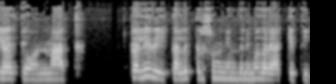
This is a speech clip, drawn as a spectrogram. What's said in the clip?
ಕೇಳ್ತಿ ಒಂದ್ ಮಾತ್. ಕಲೀರಿ, ಕಲಿತ್ರ ಸುಮ್ ನಿಮ್ದು ನಿಮಗರ ಆಕೇತಿ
